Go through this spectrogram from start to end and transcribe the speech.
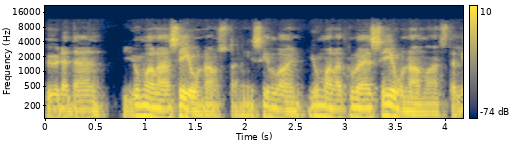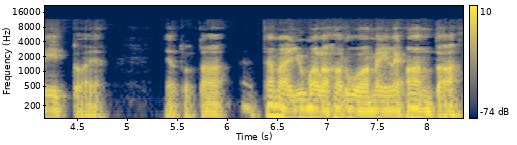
pyydetään Jumalan siunausta, niin silloin Jumala tulee siunaamaan sitä liittoa. Ja, ja tota, tämä Jumala haluaa meille antaa,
